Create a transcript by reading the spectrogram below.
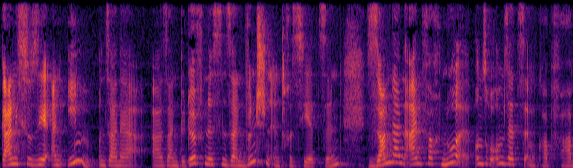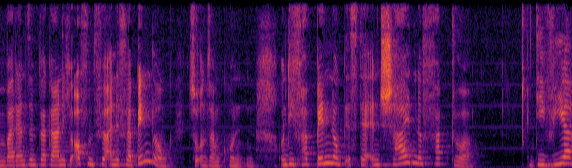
gar nicht so sehr an ihm und seine, äh, seinen Bedürfnissen, seinen Wünschen interessiert sind, sondern einfach nur unsere Umsätze im Kopf haben, weil dann sind wir gar nicht offen für eine Verbindung zu unserem Kunden. Und die Verbindung ist der entscheidende Faktor die wir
